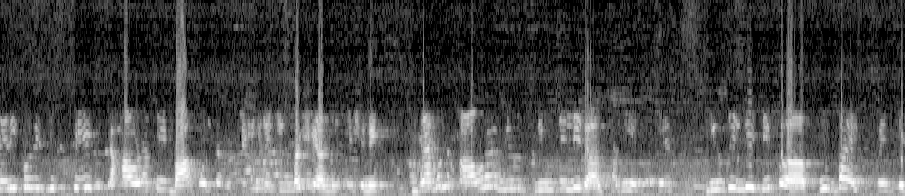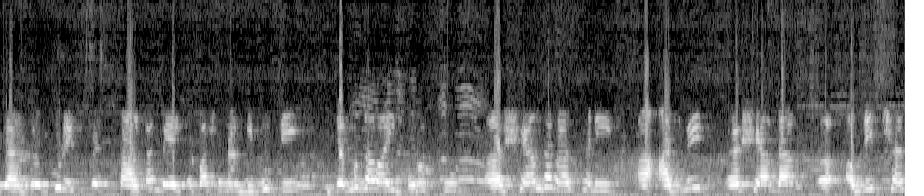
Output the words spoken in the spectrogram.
দেরি করে দিচ্ছে হাওড়াতে বা কলকাতা স্টেশনে কিংবা শিয়ালদা স্টেশনে, যেমন হাওড়া নিউ নিউ দিল্লি রাজধানী এক্সপ্রেস নিউ দিল্লির যে পূর্বা এক্সপ্রেস যেটা, যোধপুর এক্সপ্রেস কালকা মেল উপাসনা বিভূতি, জম্মু দাওয়াই গোরখপুর শিয়ালদা রাজধানী আজমের শিয়ালদা অমৃতসর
